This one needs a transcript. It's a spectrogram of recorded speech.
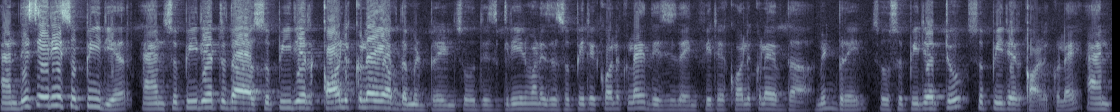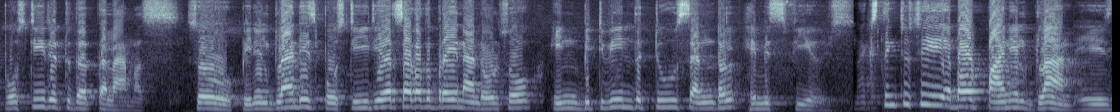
and this area is superior and superior to the superior colliculi of the midbrain. So this green one is the superior colliculi, this is the inferior colliculi of the midbrain. So superior to superior colliculi and posterior to the thalamus. So pineal gland is posterior side of the brain and also in between the two central hemispheres. Next thing to see about pineal gland is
